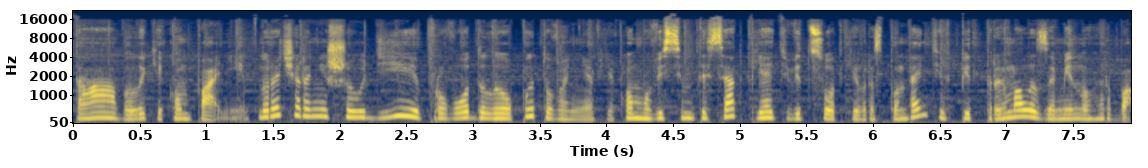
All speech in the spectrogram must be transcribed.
та великі компанії. До речі, раніше у дії проводили опитування, в якому 85% респондентів підтримали заміну герба.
